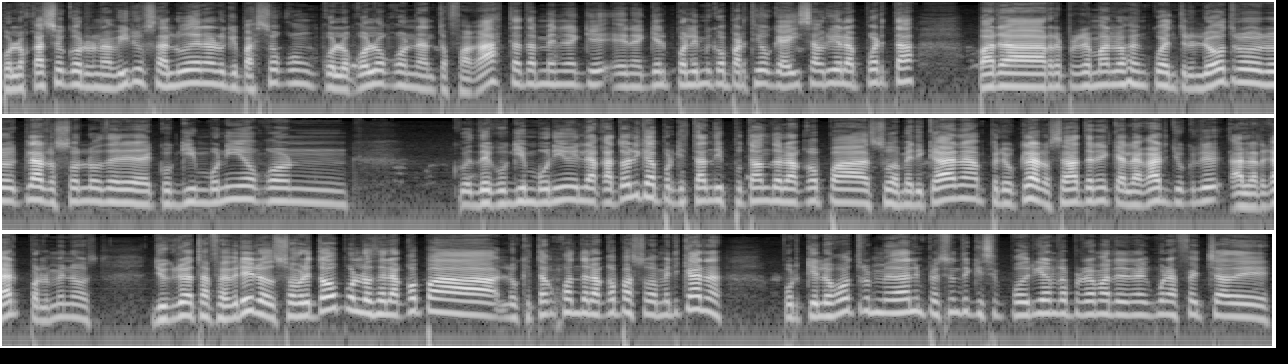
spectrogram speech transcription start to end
por los casos de coronavirus, saluden a lo que pasó con Colo Colo, con Antofagasta también en aquel, en aquel polémico partido que ahí se abrió la puerta para reprogramar los encuentros. Y lo otro, claro, son los de Coquimbo Unido con de Coquimbo Unido y la Católica porque están disputando la Copa Sudamericana, pero claro, se va a tener que alargar, yo creo, alargar por lo menos, yo creo hasta febrero, sobre todo por los de la Copa, los que están jugando la Copa Sudamericana, porque los otros me da la impresión de que se podrían reprogramar en alguna fecha de,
